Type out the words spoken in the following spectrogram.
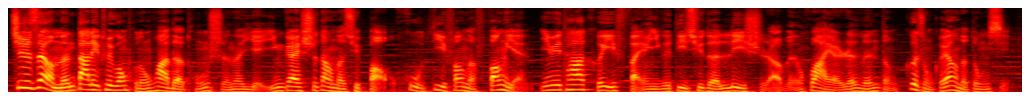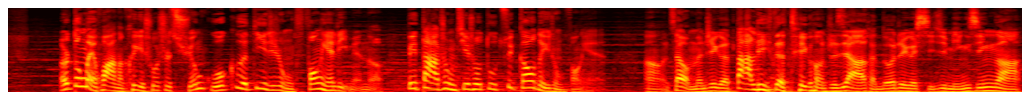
其实，在我们大力推广普通话的同时呢，也应该适当的去保护地方的方言，因为它可以反映一个地区的历史啊、文化呀、人文等各种各样的东西。而东北话呢，可以说是全国各地这种方言里面呢，被大众接受度最高的一种方言。啊，在我们这个大力的推广之下，很多这个喜剧明星啊，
